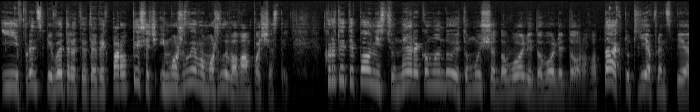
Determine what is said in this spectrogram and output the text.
І, в принципі, витратити тих пару тисяч, і можливо, можливо, вам пощастить. Крутити повністю не рекомендую, тому що доволі-доволі дорого. Так, тут є, в принципі,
